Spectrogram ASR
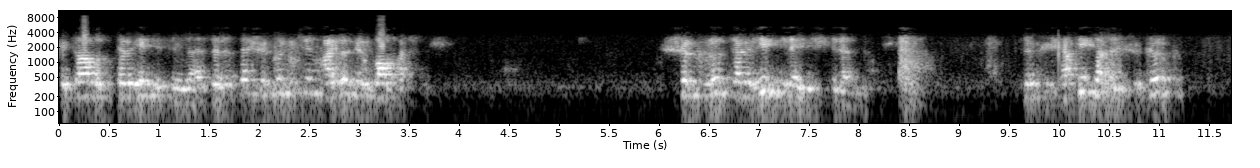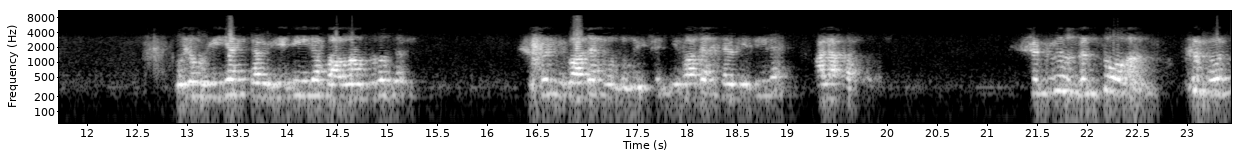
Kitab-ı Tevhid isimli eserinde şükür için ayrı bir bab açmış. Şükrü tevhid ile ilişkilendiriyor. Çünkü hakikaten şükür uluhiyet tevhidiyle bağlantılıdır. Şükür ibadet olduğu için ibadet tevhidiyle alakasıdır. Şükrün zıttı olan küfür,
